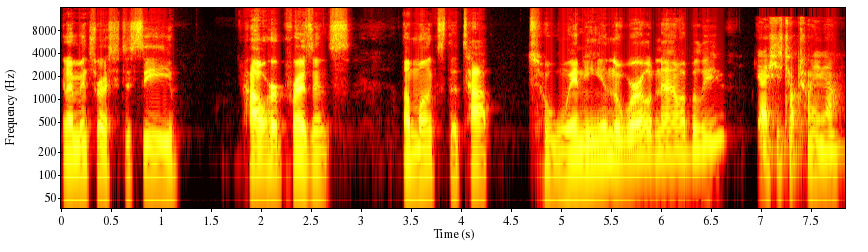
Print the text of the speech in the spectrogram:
And I'm interested to see how her presence amongst the top 20 in the world now, I believe. Yeah, she's top 20 now.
